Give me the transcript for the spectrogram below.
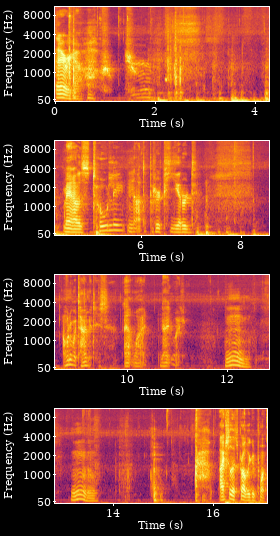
There we go. Oh, Man, I was totally not prepared. I wonder what time it is. At what? Night watch. Mmm. Mmm. Actually, that's probably a good point.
